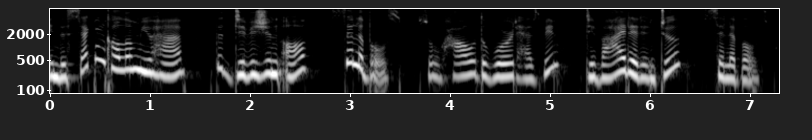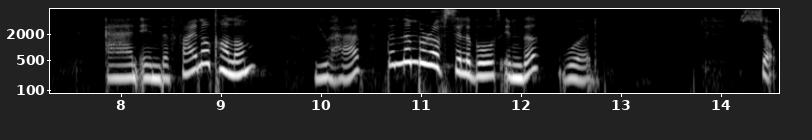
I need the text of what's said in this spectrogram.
In the second column, you have the division of syllables. So, how the word has been divided into syllables. And in the final column, you have the number of syllables in the word. So,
